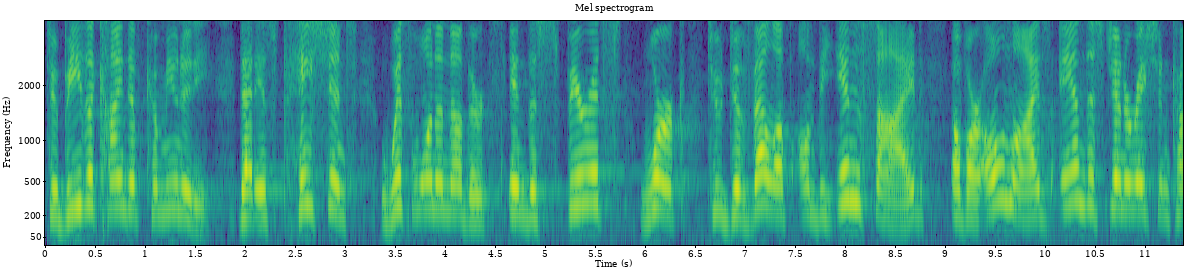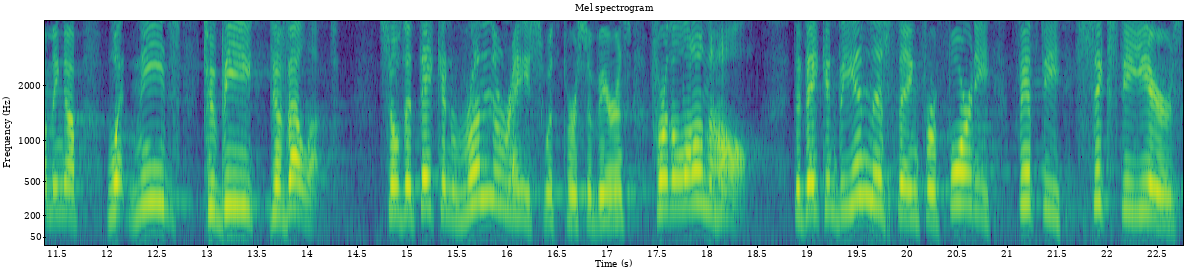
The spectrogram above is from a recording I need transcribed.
to be the kind of community that is patient with one another in the Spirit's work to develop on the inside of our own lives and this generation coming up what needs to be developed so that they can run the race with perseverance for the long haul that they can be in this thing for 40, 50, 60 years,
